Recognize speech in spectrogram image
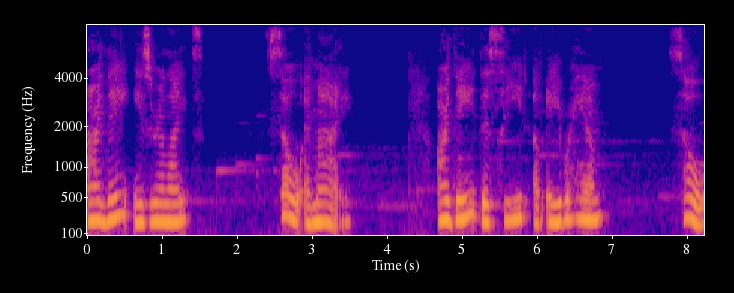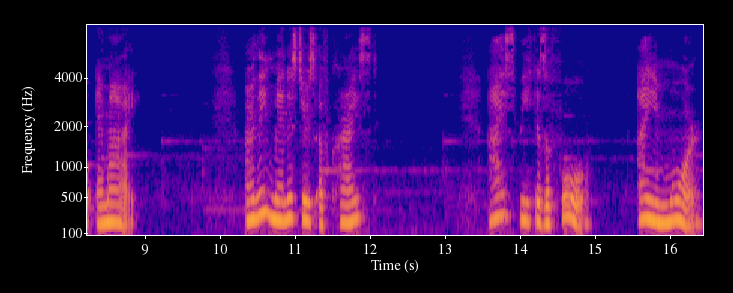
Are they Israelites? So am I. Are they the seed of Abraham? So am I. Are they ministers of Christ? I speak as a fool. I am more,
